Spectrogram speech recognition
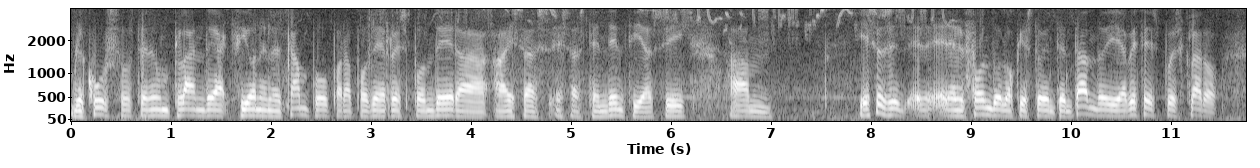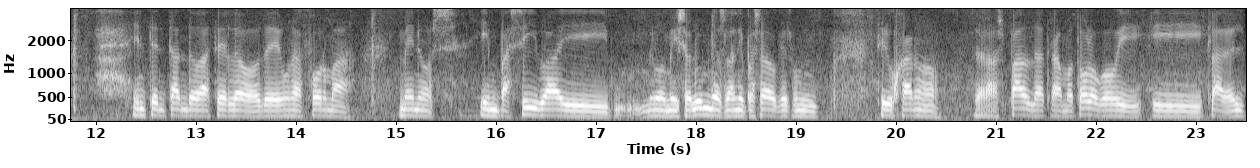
recursos, tener un plan de acción en el campo para poder responder a, esas, esas tendencias. Y, y eso es en el fondo lo que estoy intentando y a veces, pues claro, intentando hacerlo de una forma menos invasiva y uno de mis alumnos el año pasado, que es un cirujano de la espalda, traumatólogo, y, claro, él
